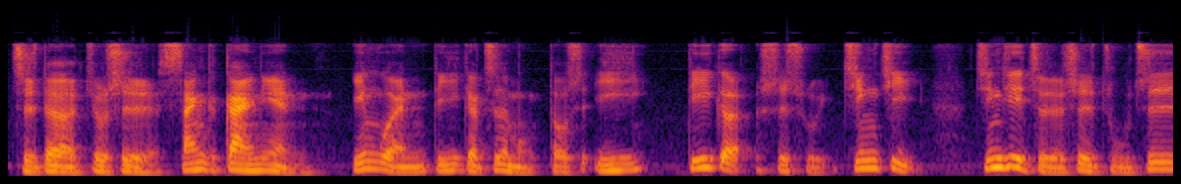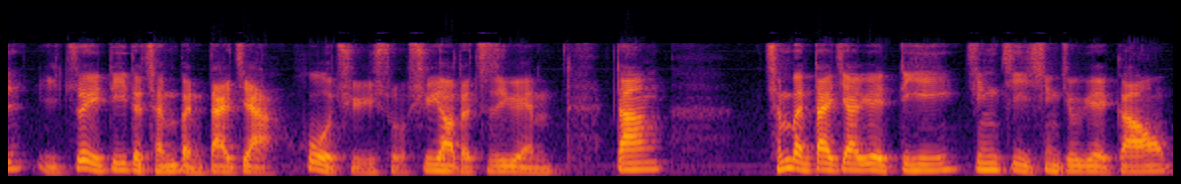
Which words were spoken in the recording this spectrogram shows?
指的就是三个概念，英文第一个字母都是 E，第一个是属于经济。经济指的是组织以最低的成本代价获取所需要的资源，当成本代价越低，经济性就越高。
